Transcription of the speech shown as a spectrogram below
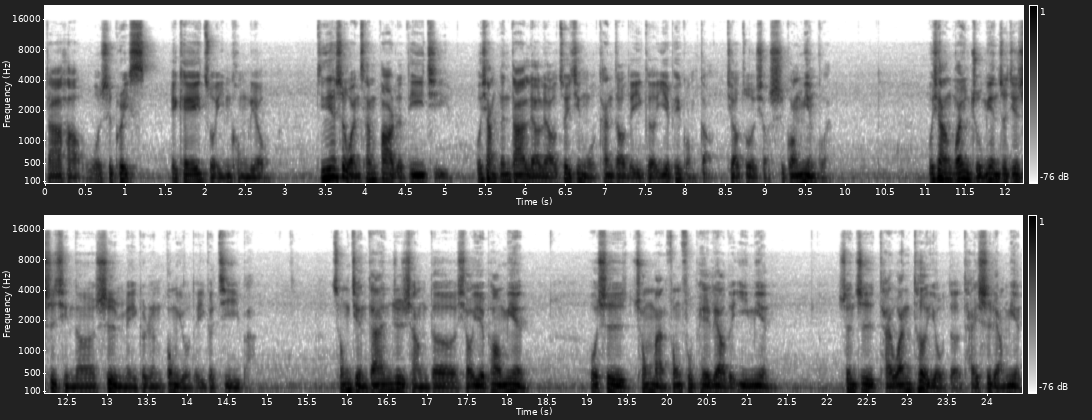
大家好，我是 Chris，A.K.A. 左营孔刘。今天是晚餐 bar 的第一集，我想跟大家聊聊最近我看到的一个夜配广告，叫做“小时光面馆”。我想，关于煮面这件事情呢，是每个人共有的一个记忆吧。从简单日常的宵夜泡面，或是充满丰富配料的意面，甚至台湾特有的台式凉面。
